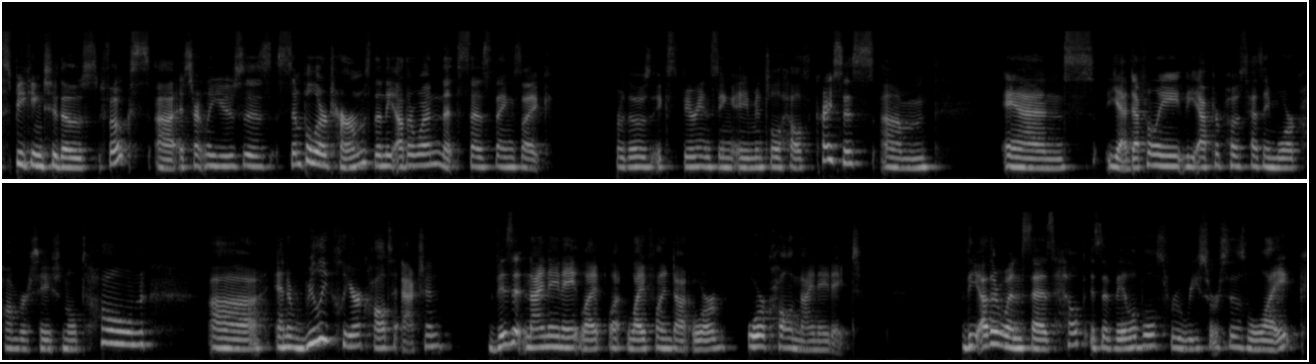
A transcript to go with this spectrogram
speaking to those folks. Uh, it certainly uses simpler terms than the other one that says things like, for those experiencing a mental health crisis. Um, and yeah, definitely the after post has a more conversational tone uh, and a really clear call to action. Visit 988lifeline.org or call 988. The other one says help is available through resources like,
